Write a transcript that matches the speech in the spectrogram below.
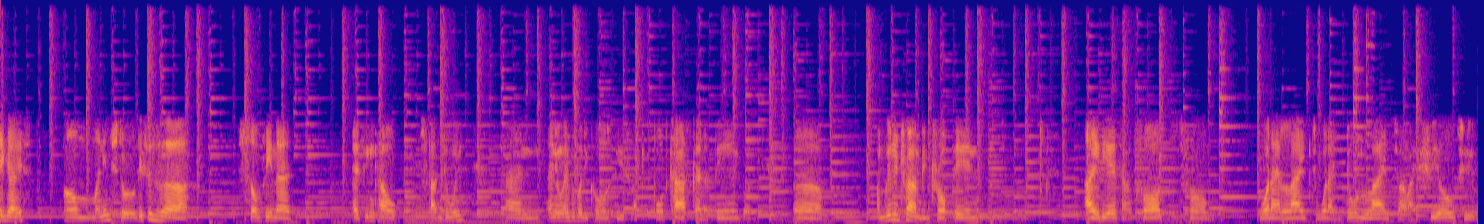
Hey guys, um, my name is Toro. This is uh, something that I think I'll start doing, and I know everybody calls this like a podcast kind of thing, but uh, I'm gonna try and be dropping ideas and thoughts from what I like to what I don't like to how I feel to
